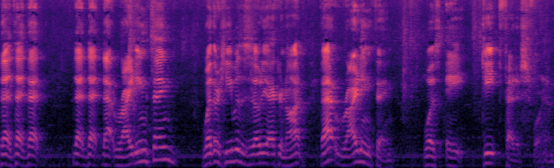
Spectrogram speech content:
that that, that that that that writing thing, whether he was a zodiac or not, that writing thing was a deep fetish for him.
